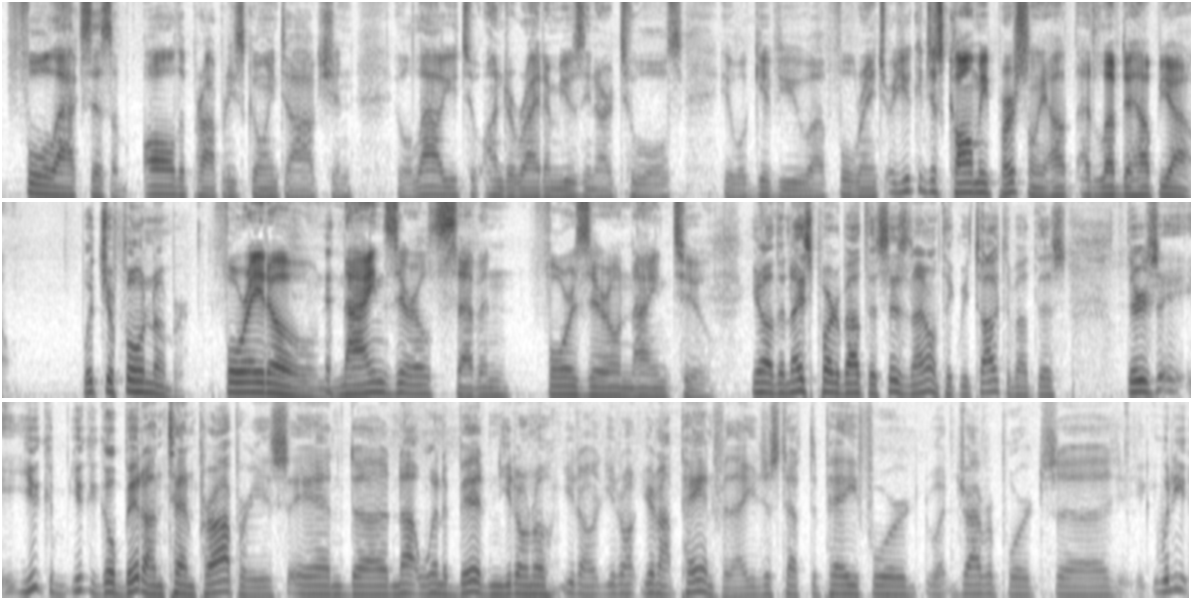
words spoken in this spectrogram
full access of all the properties going to auction. It will allow you to underwrite them using our tools. It will give you a full range. Or you can just call me personally. I'll, I'd love to help you out. What's your phone number? 480 907 4092. You know, the nice part about this is, and I don't think we talked about this. There's you could you could go bid on ten properties and uh, not win a bid, and you don't know you know you don't you're not paying for that. You just have to pay for what drive reports. Uh, what do you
